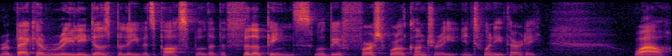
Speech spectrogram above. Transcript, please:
Rebecca really does believe it's possible that the Philippines will be a first world country in 2030. Wow.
